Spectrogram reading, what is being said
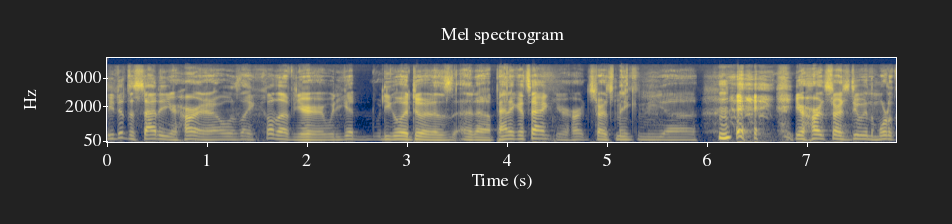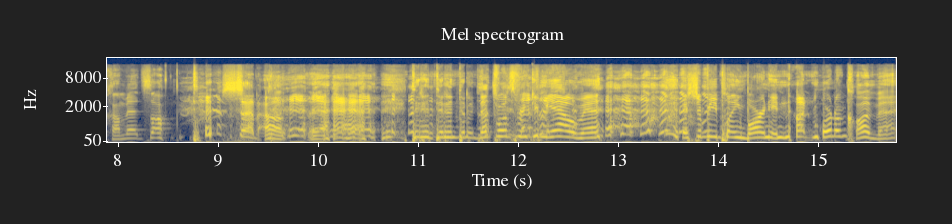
you did the side of your heart, and I was like, "Hold up! You're when you get when you go into a, a panic attack, your heart starts making the uh, your heart starts doing the Mortal Kombat song." Shut up. That's what's freaking me out, man. It should be playing Barney, not Mortal Kombat.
